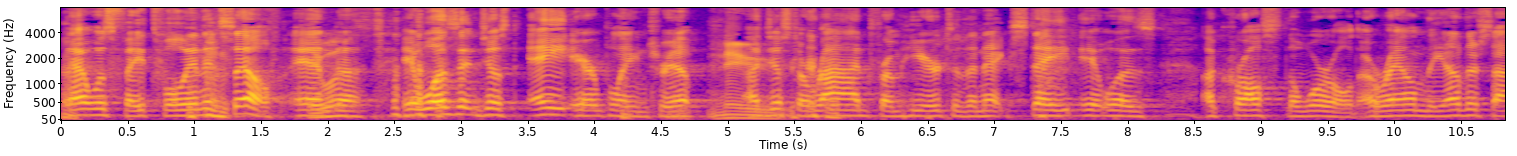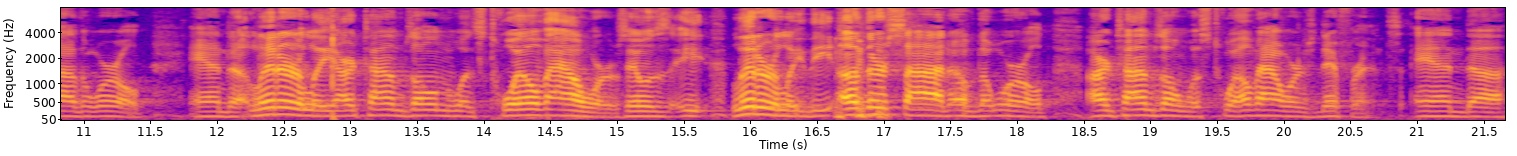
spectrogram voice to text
that was faithful in itself, and it, was. uh, it wasn't just a airplane trip, no. uh, just a ride from here to the next state. It was across the world, around the other side of the world. And uh, literally, our time zone was 12 hours. It was e- literally the other side of the world. Our time zone was 12 hours difference. And uh,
